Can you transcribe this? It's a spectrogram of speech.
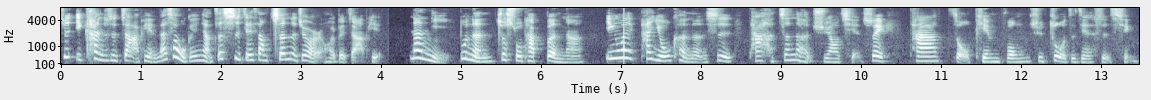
就一看就是诈骗。但是我跟你讲，这世界上真的就有人会被诈骗。那你不能就说他笨啊，因为他有可能是他真的很需要钱，所以他走偏锋去做这件事情。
